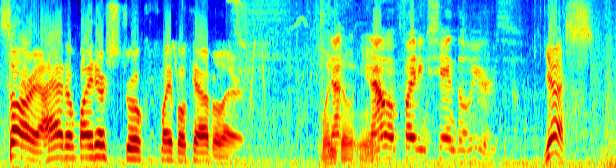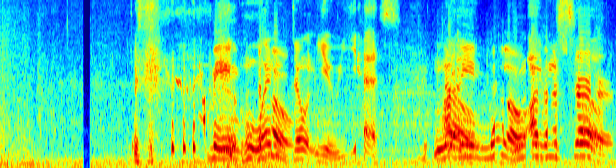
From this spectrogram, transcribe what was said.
Sorry, I had a minor stroke with my vocabulary. When now, don't you? now I'm fighting chandeliers. Yes. I mean, when no. don't you? Yes. No. I mean, no. I'm Maybe not so. sure.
